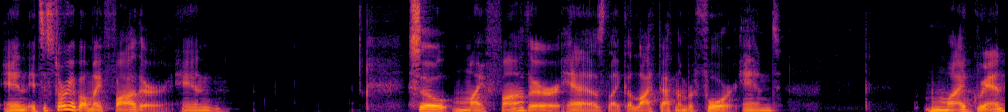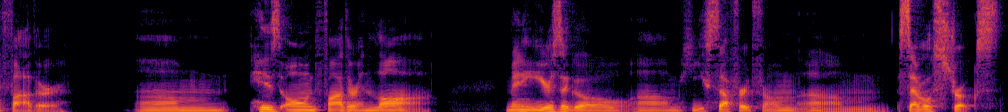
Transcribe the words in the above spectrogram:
And it's a story about my father and so my father has like a life path number 4 and my grandfather um, his own father-in-law many years ago um, he suffered from um, several strokes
